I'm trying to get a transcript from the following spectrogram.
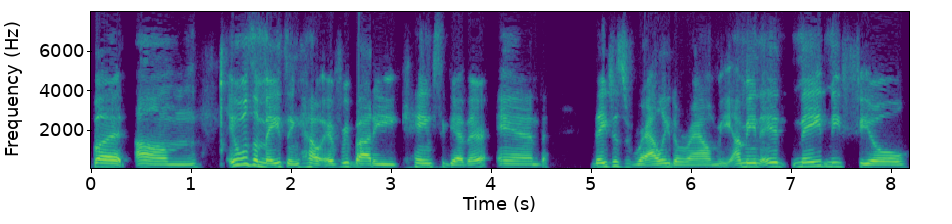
But um, it was amazing how everybody came together. And they just rallied around me i mean it made me feel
